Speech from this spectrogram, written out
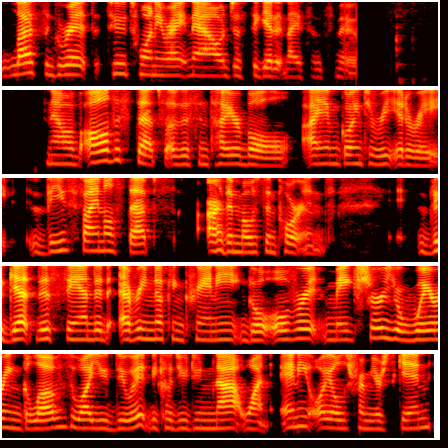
less grit 220 right now just to get it nice and smooth. Now, of all the steps of this entire bowl, I am going to reiterate these final steps are the most important to get this sanded every nook and cranny go over it. Make sure you're wearing gloves while you do it because you do not want any oils from your skin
